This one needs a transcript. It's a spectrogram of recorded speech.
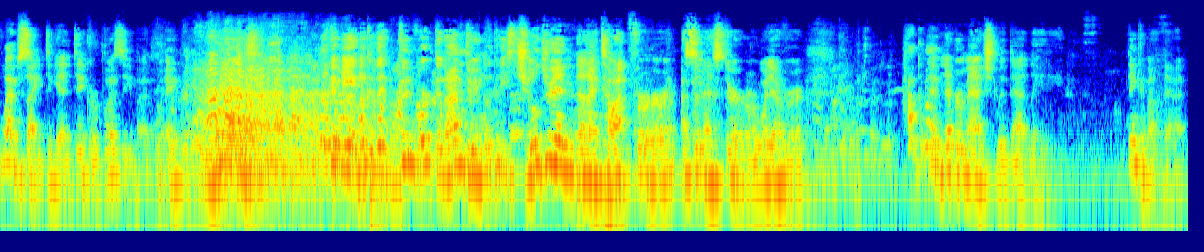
website to get dick or pussy, by the way. look at me. Look at the good work that I'm doing. Look at these children that I taught for a semester or whatever. How come I've never matched with that lady? Think about that.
